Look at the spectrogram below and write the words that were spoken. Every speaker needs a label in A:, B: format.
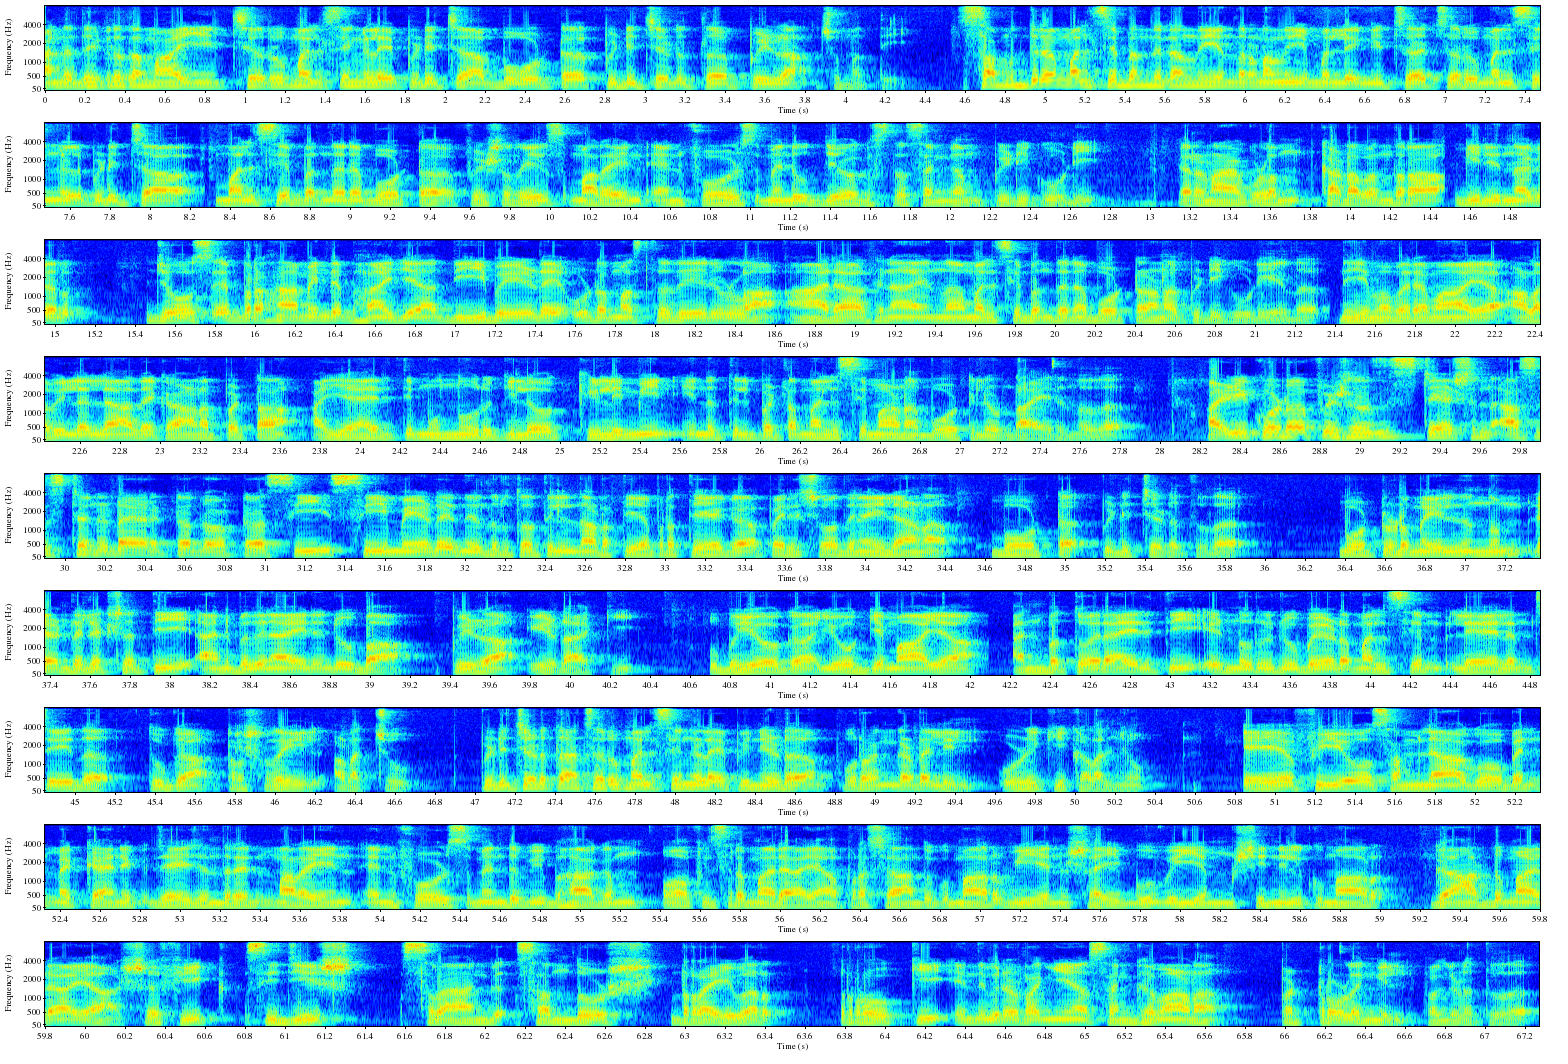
A: അനധികൃതമായി ചെറുമത്സ്യങ്ങളെ പിടിച്ച ബോട്ട് പിടിച്ചെടുത്ത് പിഴ ചുമത്തി. സമുദ്ര മത്സ്യബന്ധന നിയന്ത്രണ നിയമം ലംഘിച്ച് ചെറുമത്സ്യങ്ങൾ പിടിച്ച മത്സ്യബന്ധന ബോട്ട് ഫിഷറീസ് മറൈൻ എൻഫോഴ്സ്മെന്റ് ഉദ്യോഗസ്ഥ സംഘം പിടികൂടി. എറണാകുളം കടവന്ത്ര ഗിരിനഗർ ജോസ് എബ്രഹാമിന്റെ ഭാര്യ ദീപയുടെ ഉടമസ്ഥതയിലുള്ള ആരാധന എന്ന മത്സ്യബന്ധന ബോട്ടാണ് പിടികൂടിയത്. നിയമപരമായ അളവിലല്ലാതെ കാണപ്പെട്ട അയ്യായിരത്തി കിലോ കിളിമീൻ ഇനത്തിൽപ്പെട്ട മത്സ്യമാണ് ബോട്ടിലുണ്ടായിരുന്നത്. Azhikode fisheries station assistant director doctor C സീമയുടെ നേതൃത്വത്തിൽ നടത്തിയ പ്രത്യേക പരിശോധനയിലാണ് ബോട്ട് പിടിച്ചെടുത്തത്. ബോട്ടുടമയിൽ നിന്നും രണ്ട് ലക്ഷത്തി അൻപതിനായിരം രൂപ പിഴ ഈടാക്കി. ഉപയോഗയോഗ്യമായ അൻപത്തോരായിരത്തി എണ്ണൂറ് രൂപയുടെ മത്സ്യം ലേലം ചെയ്ത് തുക ട്രഷറിയിൽ അടച്ചു. പിടിച്ചെടുത്ത ചെറുമത്സ്യങ്ങളെ പിന്നീട് പുറംകടലിൽ ഒഴുക്കിക്കളഞ്ഞു. A F E O Gopan mechanic Jayachandran marine enforcement വിഭാഗം ഓഫീസർമാരായ Prashanth Kumar V N Shaibu V M Shinilkumar ഗാർഡുമാരായ Shafeeq Sijeesh സ്രാങ്ക് സന്തോഷ് ഡ്രൈവർ റോക്കി എന്നിവരടങ്ങിയ സംഘമാണ് പട്രോളിംഗിൽ പങ്കെടുത്തത്.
